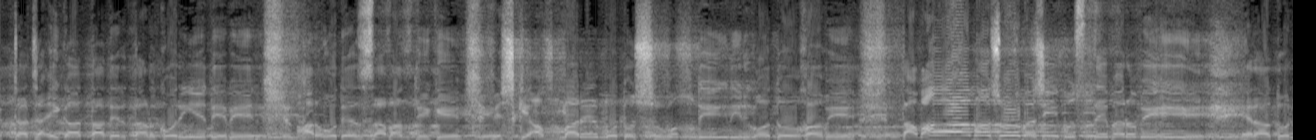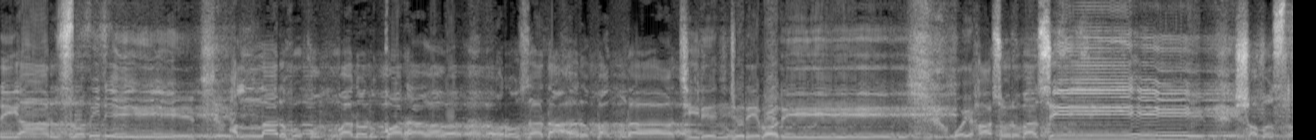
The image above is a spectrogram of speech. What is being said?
একটা জায়গা তাদের দাঁড় করিয়ে দেবে। আর ওদের জাবান থেকে বেশকে আম্বারের মতো সুগন্ধি নির্গত হবে। তামাম হাসরবাসী বুঝতে পারবে, এরা দুনিয়ার জমিনে আল্লাহর হুকুম পালন করা রোজাদার বান্দা ছিলেন জোরে বলে। ওই হাসরবাসী সমস্ত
